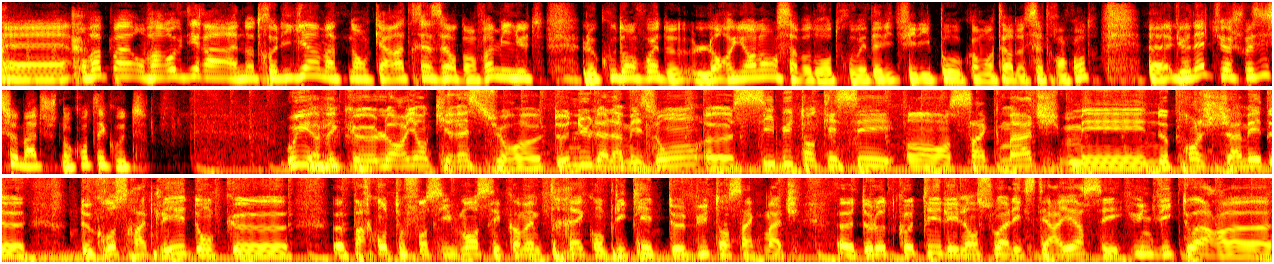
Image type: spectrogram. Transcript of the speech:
Euh, on, va pas, on va revenir à, à notre Ligue 1 maintenant, car à 13h, dans 20 minutes, le coup d'envoi de Lorient-Lens avant de retrouver David Philippot au commentaire de cette rencontre. Euh, Lionel, tu as choisi ce match, donc on t'écoute. Oui, avec euh, Lorient qui reste sur euh, deux nuls à la maison, 6 buts encaissés en 5 matchs, mais ne prend jamais de, de grosses raclées. Donc, euh, euh, par contre, offensivement, c'est quand même très compliqué, deux buts en 5 matchs. Euh, de l'autre côté, les Lensois à l'extérieur, c'est une victoire euh,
